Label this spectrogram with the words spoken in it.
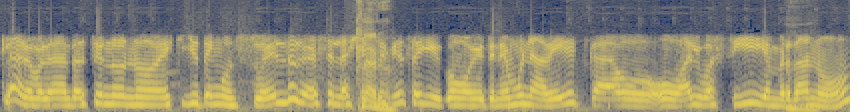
Claro, para la natación no, no es que yo tenga un sueldo, que a veces la gente piensa que como que tenemos una beca o, o algo así, y en verdad no.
